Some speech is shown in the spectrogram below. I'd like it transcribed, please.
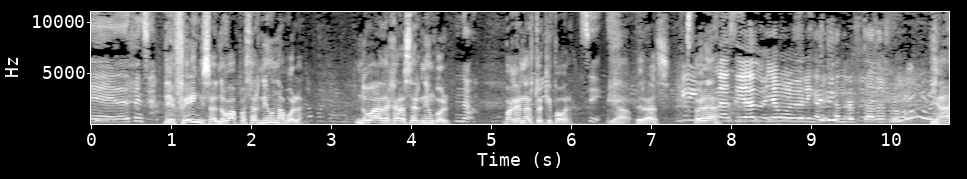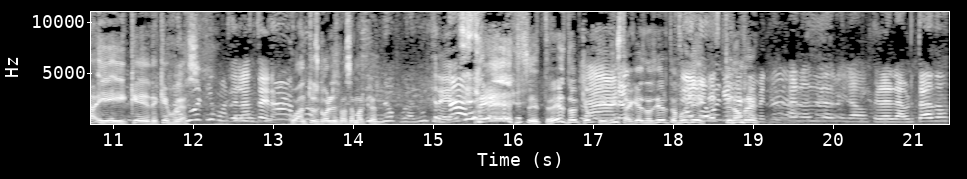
Eh, de defensa. Defensa, no va a pasar ni una bola. No va a dejar hacer ni un gol. No. ¿Va a ganar tu equipo ahora? Sí. Ya, verás. Hola. Buenos días, me llamo Evelyn Alejandro Hurtado Rumo. Ya, ¿y qué, de qué juegas? Delantera. ¿Cuántos goles vas a marcar? Tres. Tres, tres, ¿no? Qué optimista que es, ¿no es cierto? Muy bien. ¿Tu nombre? Buenos días, me llamo Ferela Hurtado.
